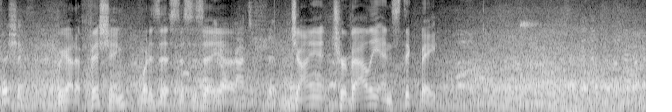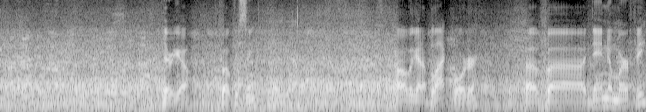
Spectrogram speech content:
fishing. We got a fishing. What is this? This is a uh, shit, giant trevally and stick bait. There we go. Focusing. There we go. Oh, we got a black border of uh, Daniel Murphy.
